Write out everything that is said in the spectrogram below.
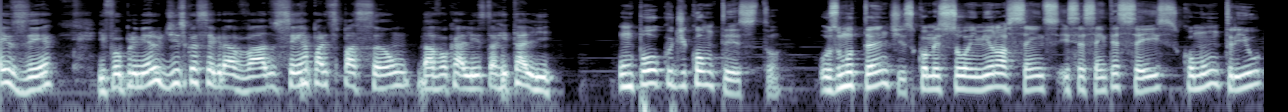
Y Z e foi o primeiro disco a ser gravado sem a participação da vocalista Rita Lee. Um pouco de contexto. Os Mutantes começou em 1966 como um trio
